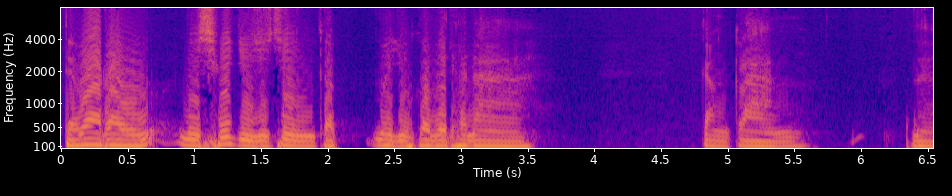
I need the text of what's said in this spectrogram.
แต่ว่าเรามีชีวิตอยู่จริงๆกับมาอยู่กับเวทนากลางๆนะ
